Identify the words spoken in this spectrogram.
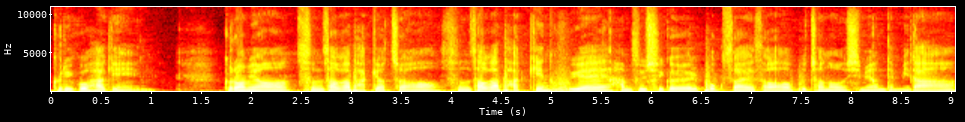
그리고 확인. 그러면 순서가 바뀌었죠. 순서가 바뀐 후에 함수식을 복사해서 붙여 넣으시면 됩니다.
